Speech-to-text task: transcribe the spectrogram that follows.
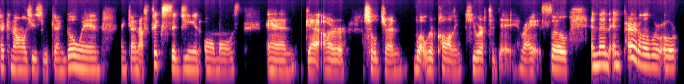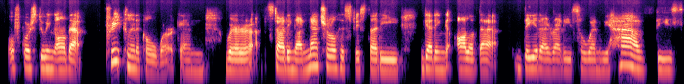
technologies, we can go in and kind of fix the gene almost and get our children what we're calling cure today, right? So, and then in parallel, we're of course doing all that preclinical work and we're starting our natural history study, getting all of that data ready. So when we have these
